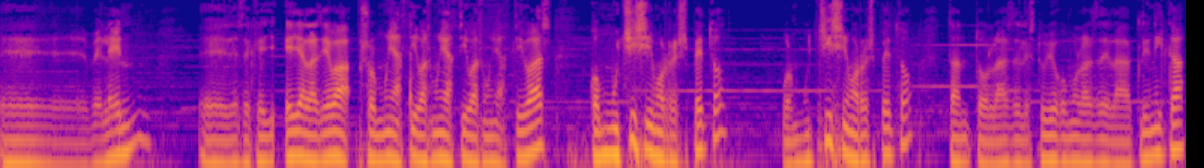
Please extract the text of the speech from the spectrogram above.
eh, Belén. Eh, desde que ella las lleva, son muy activas, muy activas, muy activas, con muchísimo respeto, con muchísimo respeto, tanto las del estudio como las de la clínica,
